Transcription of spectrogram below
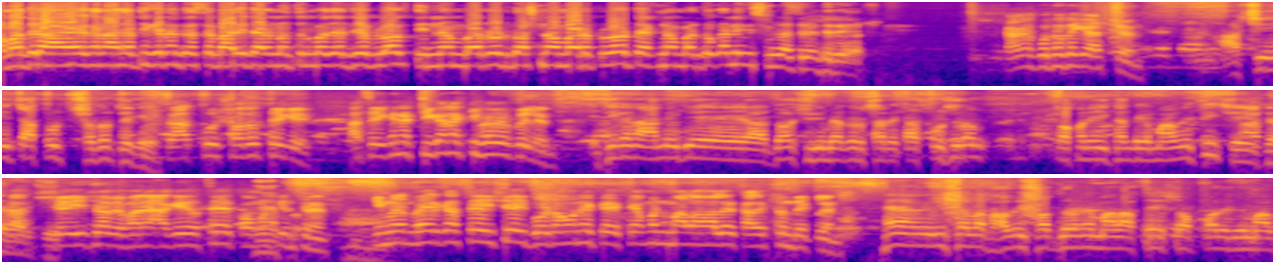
আমাদের এখানে আসার ঠিকানা আছে বাড়ি দ্বারা নতুন বাজার যে ব্লক তিন নাম্বার রোড দশ নাম্বার প্লট এক নাম্বার দোকানে বিসমিল্লাহ ইন্টেরিয়র কাকা কোথা থেকে আসছেন? আসছি চাঁদপুর সদর থেকে। চাঁদপুর সদর থেকে। আচ্ছা এখানে ঠিকানা কীভাবে পেলেন? ঠিকানা আমি যে জলশ্রী মেজর স্যারের কাজ করছিলাম তখন এইখান থেকে মাল নিচ্ছি সেই হিসাবে আচ্ছা, আর কি। সেই হিসাবে মানে আগে হচ্ছে কমন হ্যাঁ, কিনছিলেন। ইমরান ভাইয়ের কাছে এসে গোডাউনে কেমন মালামালের কালেকশন দেখলেন? হ্যাঁ ইনশাল্লাহ ভালোই সব ধরনের মাল আছে সব কোয়ালিটির মাল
